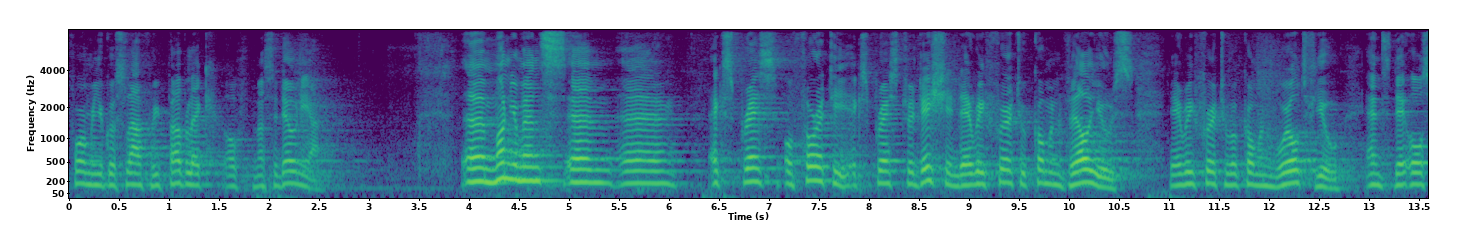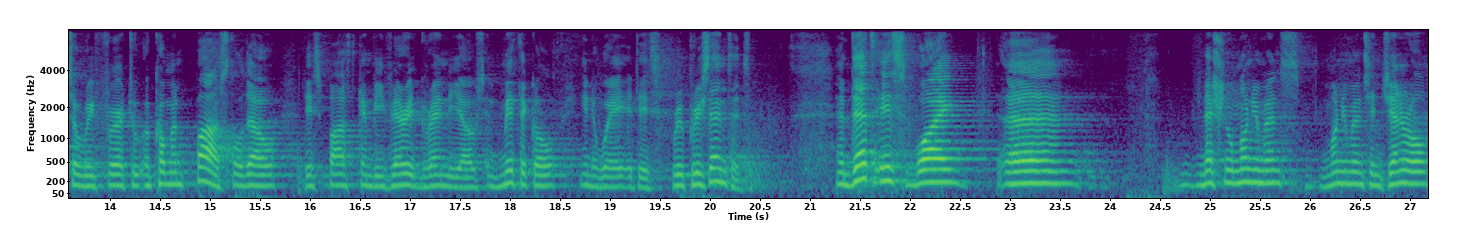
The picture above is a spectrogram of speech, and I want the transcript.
former Yugoslav Republic of Macedonia. Uh, monuments um, uh, express authority, express tradition, they refer to common values, they refer to a common worldview, and they also refer to a common past, although this past can be very grandiose and mythical in the way it is represented. And that is why uh, national monuments, monuments in general,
